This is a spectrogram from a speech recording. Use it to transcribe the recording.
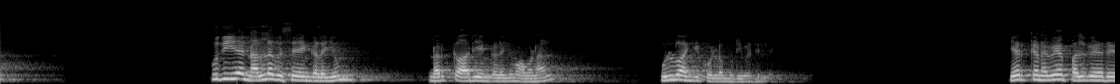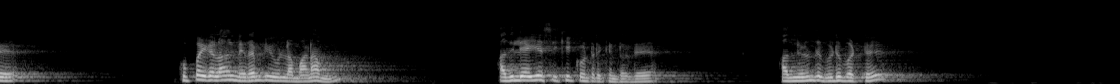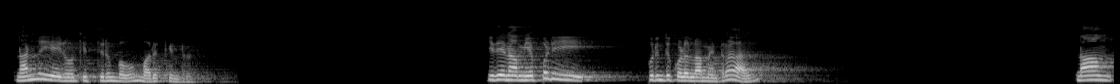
புதிய நல்ல விஷயங்களையும் நற்காரியங்களையும் அவனால் உள்வாங்கிக் கொள்ள முடிவதில்லை. ஏற்கனவே பல்வேறு குப்பைகளால் நிரம்பியுள்ள மனம் அதிலேயே சிக்கிக் கொண்டிருக்கின்றது. அதிலிருந்து விடுபட்டு நன்மையை நோக்கி திரும்பவும் மறுக்கின்றது. இதை நாம் எப்படி புரிந்து கொள்ளலாம் என்றால் நாம்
